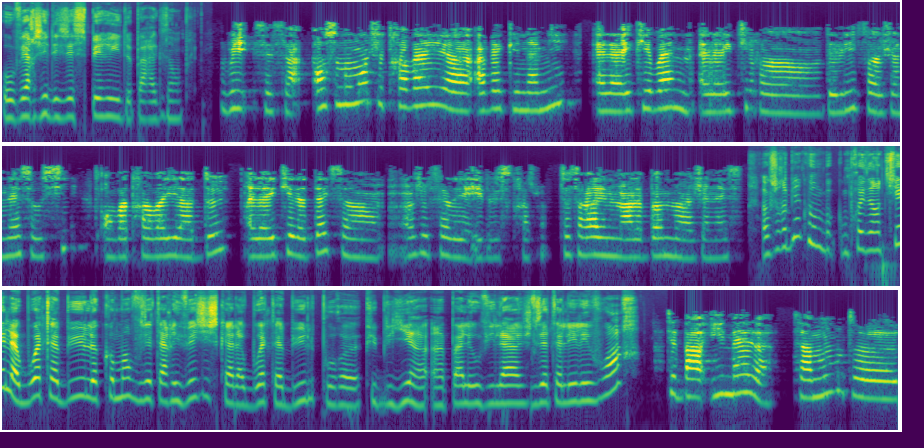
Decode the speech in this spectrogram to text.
au Verger des Hespérides, par exemple. Oui, c'est ça. En ce moment, je travaille euh, avec une amie. Elle est écrivaine. Elle a écrit euh, des livres jeunesse aussi. On va travailler à deux. Elle a écrit le texte. euh, moi, je fais les illustrations. Ce sera un album euh, jeunesse. Alors, j'aimerais bien que vous me présentiez la boîte à bulles. Comment vous êtes arrivé jusqu'à la boîte à bulles pour euh, publier un, un palais au village? Vous êtes allé les voir? C'est par email. Ça monte euh,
